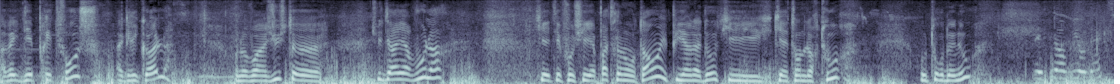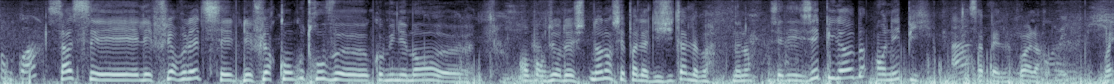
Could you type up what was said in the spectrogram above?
avec des prés de fauche agricoles. On en voit un juste, euh, derrière vous là, qui a été fauché il n'y a pas très longtemps, et puis il y en a d'autres qui attendent leur tour autour de nous. Les fleurs violettes sont quoi Ça, c'est les fleurs violettes, c'est les fleurs qu'on retrouve euh, communément euh, en bordure de. Non, non, c'est pas de la digitale là-bas. Non, non, c'est des épilobes en épi. Ça s'appelle. Voilà. Oui.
